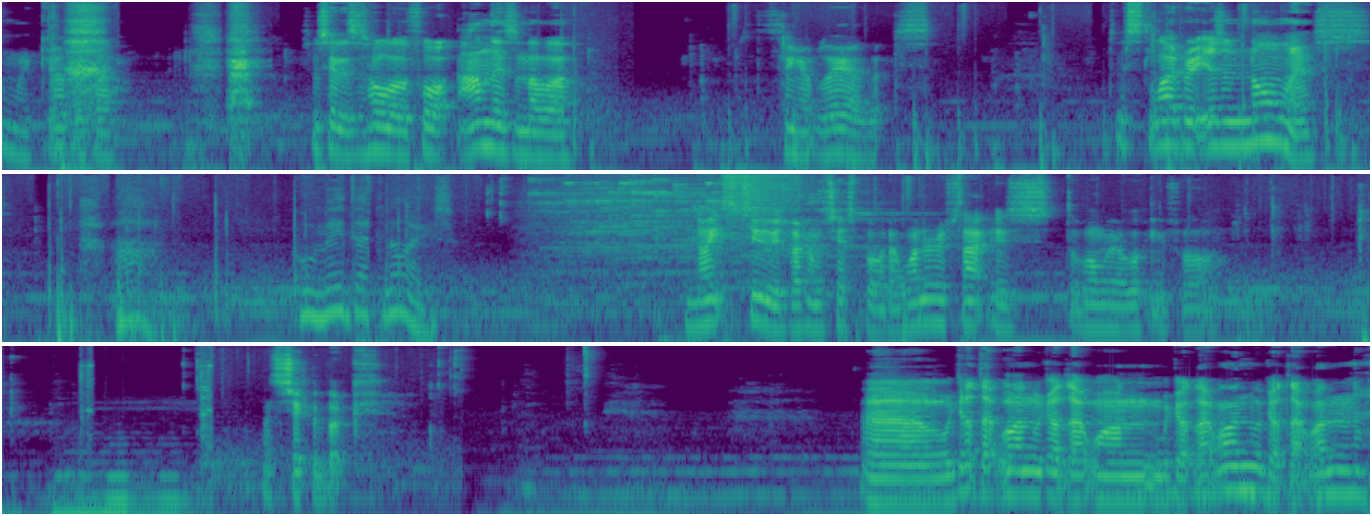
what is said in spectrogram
Oh my god, there's a... I was gonna say there's a whole other floor, and there's another thing up there that's... This library is enormous. Ah. Who made that noise? Knights 2 is back on the chessboard. I wonder if that is the one we were looking for. Let's check the book. Uh, we got that one, we got that one, we got that one, we got that one,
